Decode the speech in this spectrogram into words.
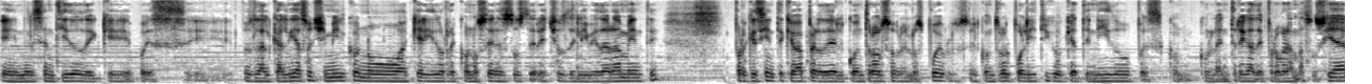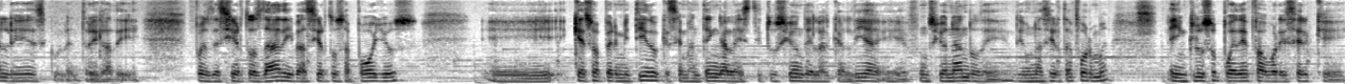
en el sentido de que pues, eh, pues la alcaldía Xochimilco no ha querido reconocer estos derechos deliberadamente porque siente que va a perder el control sobre los pueblos, el control político que ha tenido pues con, la entrega de programas sociales, con la entrega de pues de ciertos dádivas, ciertos apoyos. Eh, que eso ha permitido que se mantenga la institución de la alcaldía eh, funcionando de, de, una cierta forma e incluso puede favorecer que,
